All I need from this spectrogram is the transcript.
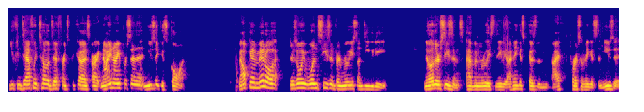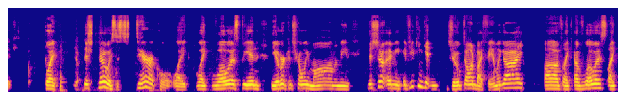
you can definitely tell a difference because all right, 99% of that music is gone. Malcolm in the Middle, there's only one season been released on DVD. No other seasons have been released on DVD. I think it's because the I personally think it's the music. But yep. this show is hysterical. Like like Lois being the over controlling mom. I mean, the show. I mean, if you can get joked on by Family Guy of like of Lois, like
